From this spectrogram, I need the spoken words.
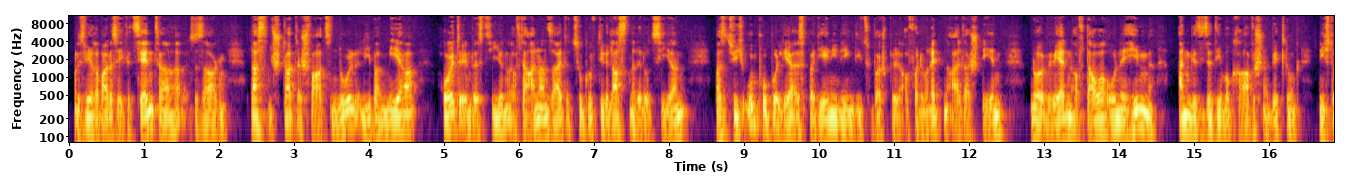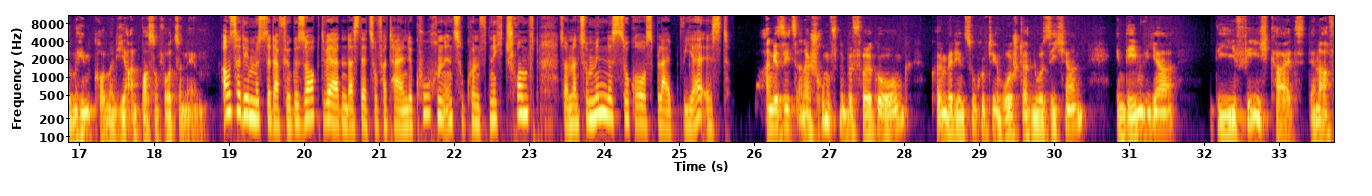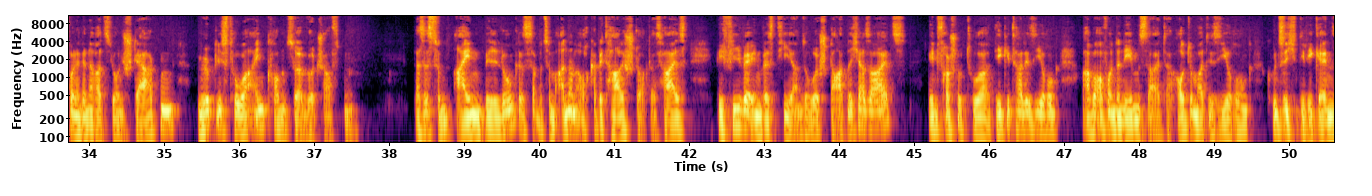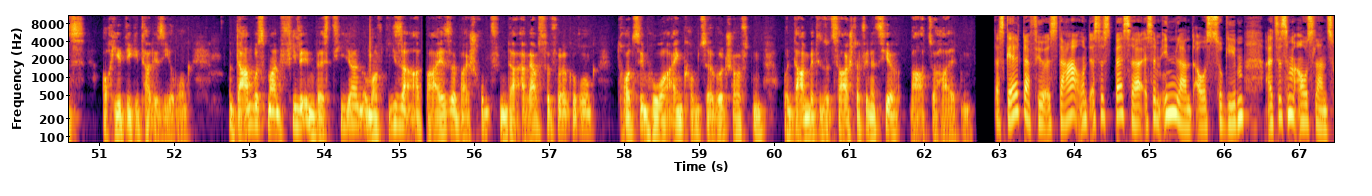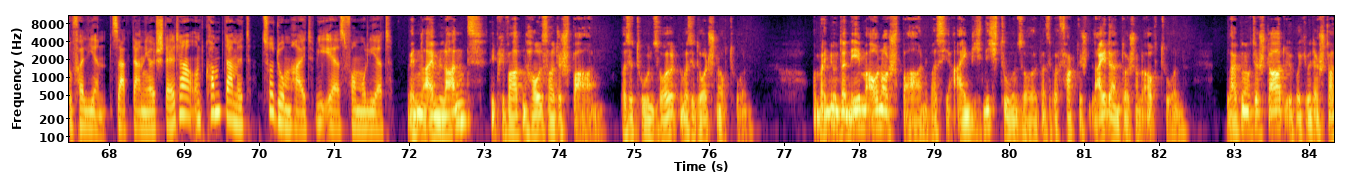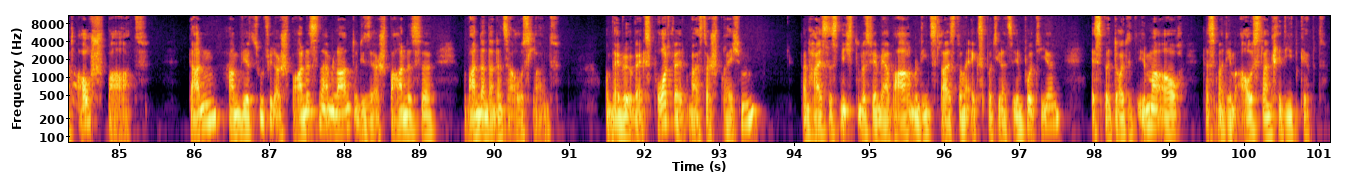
Und es wäre weitaus effizienter zu sagen, lasst statt der schwarzen Null lieber mehr heute investieren und auf der anderen Seite zukünftige Lasten reduzieren, was natürlich unpopulär ist bei denjenigen, die zum Beispiel auch vor dem Rentenalter stehen. Nur wir werden auf Dauer ohnehin angesichts der demografischen Entwicklung nicht umhin kommen, hier Anpassungen vorzunehmen. Außerdem müsste dafür gesorgt werden, dass der zu verteilende Kuchen in Zukunft nicht schrumpft, sondern zumindest so groß bleibt, wie er ist. Angesichts einer schrumpfenden Bevölkerung können wir den zukünftigen Wohlstand nur sichern, indem wir die Fähigkeit der nachfolgenden Generation stärken, möglichst hohe Einkommen zu erwirtschaften. Das ist zum einen Bildung, das ist aber zum anderen auch Kapitalstock. Das heißt, wie viel wir investieren, sowohl staatlicherseits, Infrastruktur, Digitalisierung, aber auf Unternehmensseite, Automatisierung, künstliche Intelligenz, auch hier Digitalisierung. Und da muss man viele investieren, um auf diese Art Weise bei schrumpfender Erwerbsbevölkerung trotzdem hohe Einkommen zu erwirtschaften und damit den Sozialstaat finanzierbar zu halten. Das Geld dafür ist da und es ist besser, es im Inland auszugeben, als es im Ausland zu verlieren, sagt Daniel Stelter und kommt damit zur Dummheit, wie er es formuliert. Wenn in einem Land die privaten Haushalte sparen, was sie tun sollten, was die Deutschen auch tun, und wenn die Unternehmen auch noch sparen, was sie eigentlich nicht tun sollten, was sie aber faktisch leider in Deutschland auch tun, bleibt nur noch der Staat übrig. Wenn der Staat auch spart, dann haben wir zu viel Ersparnisse in einem Land und diese Ersparnisse wandern dann ins Ausland. Und wenn wir über Exportweltmeister sprechen, dann heißt es nicht nur, dass wir mehr Waren und Dienstleistungen exportieren als importieren. Es bedeutet immer auch, dass man dem Ausland Kredit gibt.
